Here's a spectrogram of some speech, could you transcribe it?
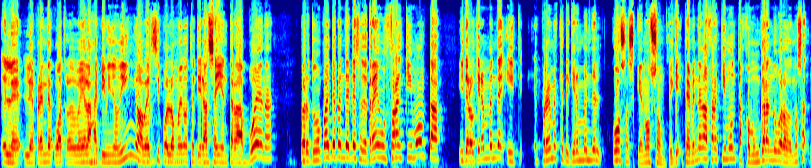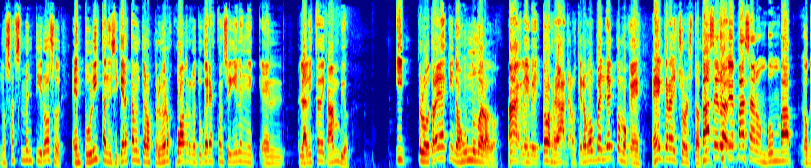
Le, le prende cuatro velas al divino niño, a ver si por lo menos te tira seis entradas buenas. Pero tú no puedes depender de eso. Te traen un Frankie Monta y te lo quieren vender. Y el problema es que te quieren vender cosas que no son. Te, te venden a Frankie Montas como un gran número dos. No, seas- no seas mentiroso. En tu lista ni siquiera están entre los primeros cuatro que tú querías conseguir en, el- en la lista de cambio. Y te lo traes aquí, no es un número dos. Ah, Gleyber Torres, ah, te lo queremos vender como que es el gran shortstop. Pase lo que pase, Aaron Boone va. Ok,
